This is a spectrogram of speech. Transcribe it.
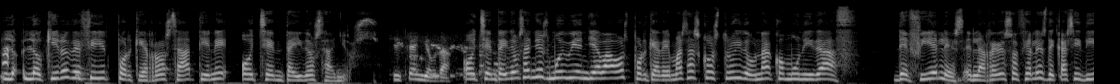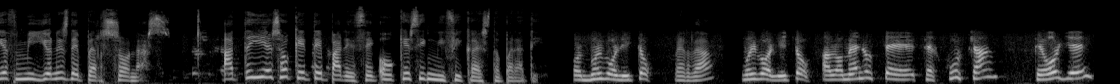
lo, lo quiero decir porque Rosa tiene 82 años. Sí, señora. 82 años muy bien llevados porque además has construido una comunidad de fieles en las redes sociales de casi 10 millones de personas. ¿A ti eso qué te parece o qué significa esto para ti? Pues muy bonito, ¿Verdad? muy bonito. A lo menos te, te escuchan, te oyen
